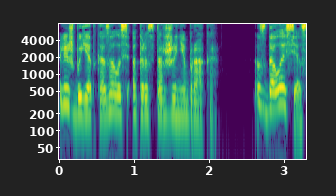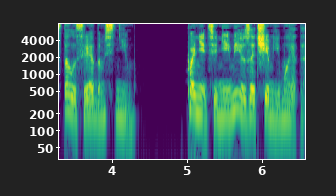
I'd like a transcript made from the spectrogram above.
лишь бы я отказалась от расторжения брака. Сдалась и осталась рядом с ним. Понятия не имею, зачем ему это.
